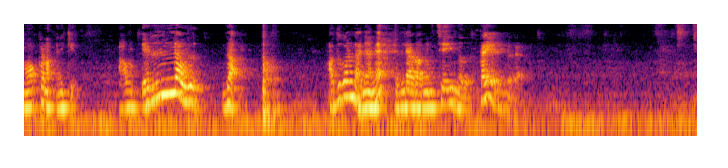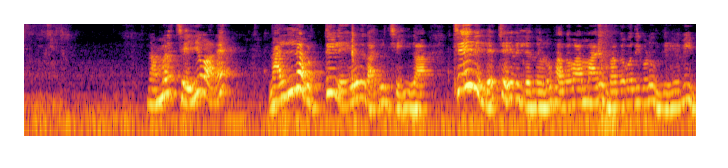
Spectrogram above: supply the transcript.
നോക്കണം എനിക്ക്. എല്ലാം ഒരു ഇതാ. അതുകൊണ്ടാണ് ഞാൻ എല്ലായിടും അങ്ങനെ ചെയ്യുന്നത്. കൈ കഴുകിട്ട് നമ്മൾ ചെയ്യുവാണേ നല്ല വൃത്തിയിൽ ഏത് കാര്യവും ചെയ്യുക. ചെയ്തില്ലേ? ചെയ്തില്ലെന്നേ ഉള്ളൂ. ഭഗവാന്മാരും ഭഗവതികളും ദേവിയും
